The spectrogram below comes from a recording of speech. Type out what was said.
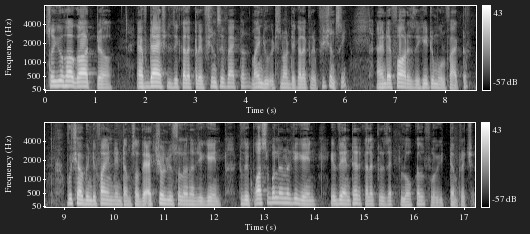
So, you have got uh, F dash is the collector efficiency factor. Mind you it is not the collector efficiency. And F r is the heat removal factor which have been defined in terms of the actual useful energy gain to the possible energy gain if the entire collector is at local fluid temperature.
